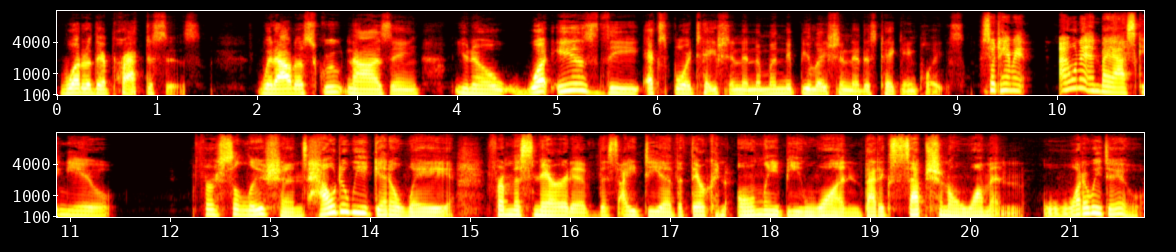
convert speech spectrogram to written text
what are their practices without us scrutinizing you know, what is the exploitation and the manipulation that is taking place? So, Tammy, I want to end by asking you for solutions. How do we get away from this narrative, this idea that there can only be one, that exceptional woman? What do we do?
